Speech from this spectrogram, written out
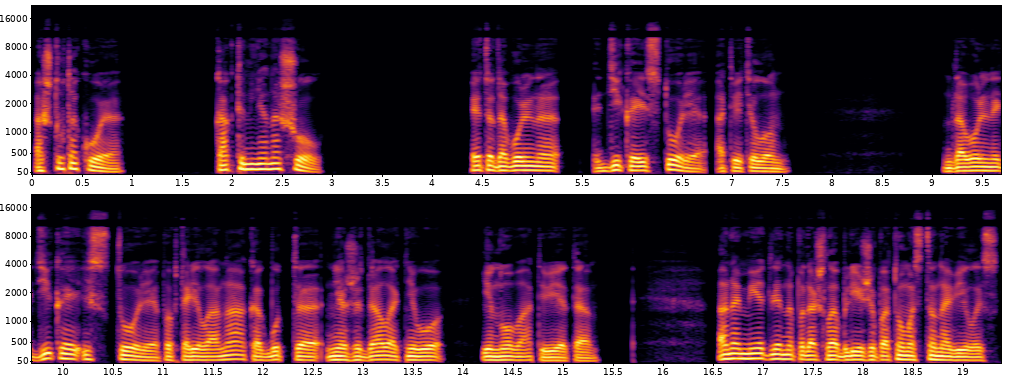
А что такое? Как ты меня нашел?» «Это довольно дикая история», — ответил он. «Довольно дикая история», — повторила она, как будто не ожидала от него иного ответа. Она медленно подошла ближе, потом остановилась,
